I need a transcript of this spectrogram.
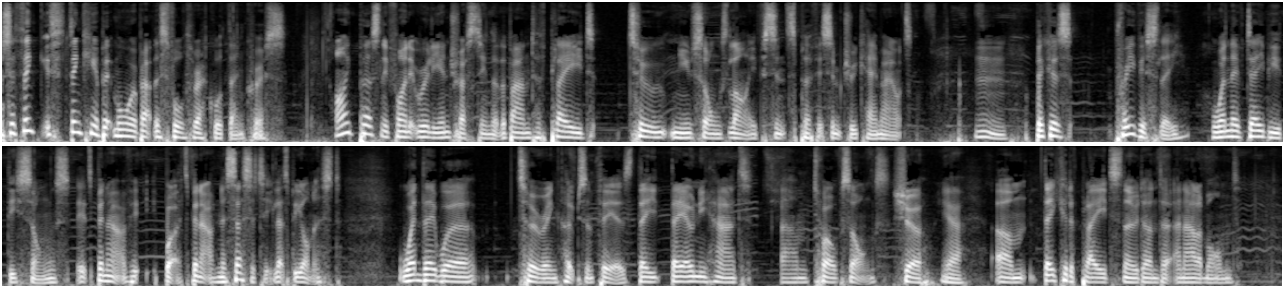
So, think, thinking a bit more about this fourth record, then, Chris, I personally find it really interesting that the band have played two new songs live since Perfect Symmetry came out. Hmm. Because previously, when they've debuted these songs, it's been out of well, it's been out of necessity. Let's be honest. When they were touring Hopes and Fears, they they only had um, twelve songs. Sure, yeah. Um, they could have played Snowed Under and Allemande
